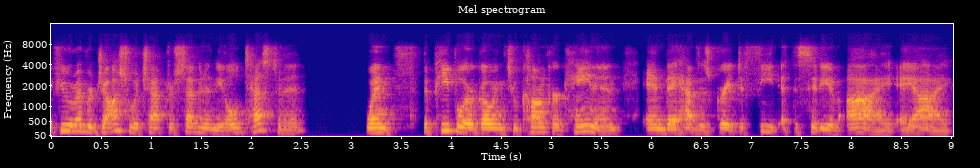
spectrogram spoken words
If you remember Joshua chapter 7 in the Old Testament, when the people are going to conquer Canaan and they have this great defeat at the city of Ai, Ai,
